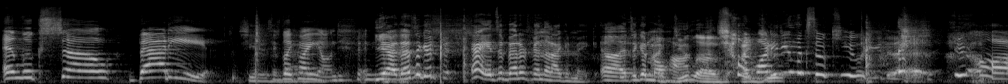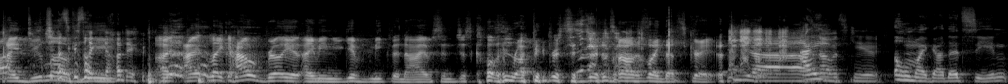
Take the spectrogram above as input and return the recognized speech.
and looks so batty. She is She's like my baddie. Yondu fin. Yeah, that's a good. Fin. Hey, it's a better fin than I could make. Uh, it's a good mohawk. I do love. John, I why do- did you look so cute when you did that? You- I do love Jessica's the, like, no, dude. I, I like how brilliant. I mean, you give Miek the knives and just call them rock paper scissors. I was like, that's great. Yeah, I, that was cute. Oh my god, that scene.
